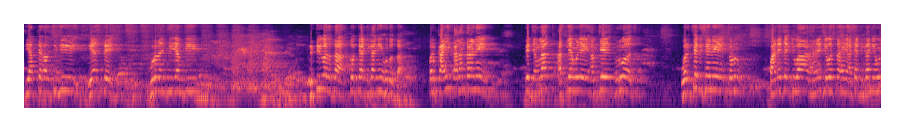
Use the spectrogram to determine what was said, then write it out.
जी आमच्या गावची जी हे असते गुरुजांची जी आमची रीतिरिवाज होता तो त्या ठिकाणी होत होता. पण काही कालांतराने ते जंगलात असल्यामुळे आमचे पूर्वज वरच्या दिशेने चढून पाण्याच्या किंवा राहण्याची व्यवस्था आहे अशा ठिकाणी येऊन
